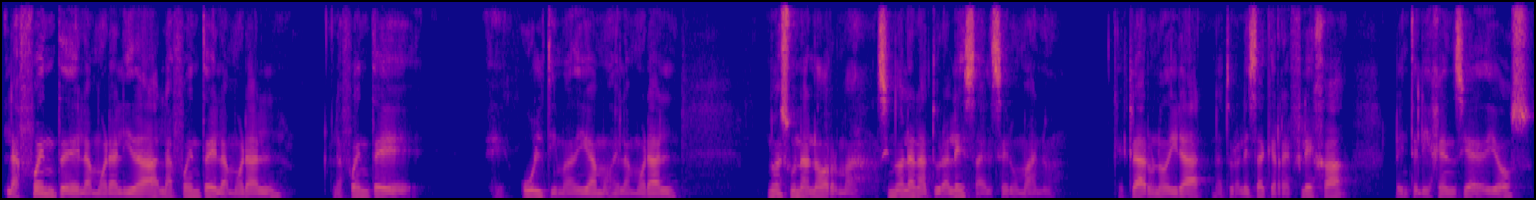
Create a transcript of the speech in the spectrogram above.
la fuente de la moralidad, la fuente de la moral, la fuente última, digamos, de la moral, no es una norma, sino la naturaleza del ser humano. Que claro, uno dirá naturaleza que refleja la inteligencia de Dios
